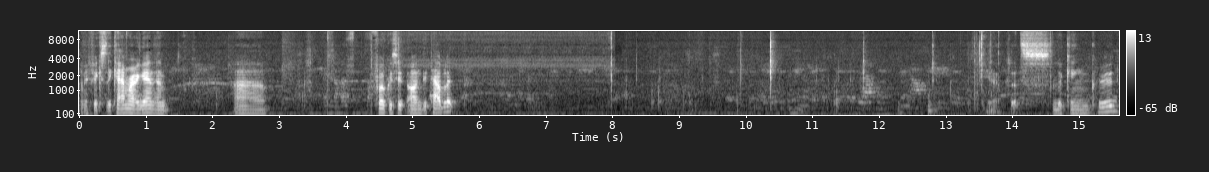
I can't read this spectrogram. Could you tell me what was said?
let me fix the camera again and uh, focus it on the tablet. Yeah that's looking good.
